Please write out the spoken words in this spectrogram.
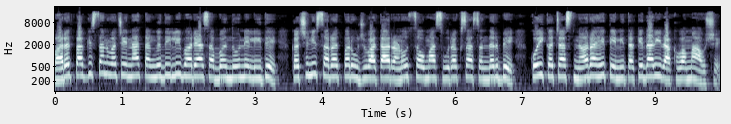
ભારત પાકિસ્તાન વચ્ચેના તંગદિલી ભર્યા સંબંધોને લીધે કચ્છની સરહદ પર ઉજવાતા રણોત્સવમાં સુરક્ષા સંદર્ભે કોઈ કચાસ ન રહે તેની તકેદારી રાખવા રાખવામાં આવશે.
